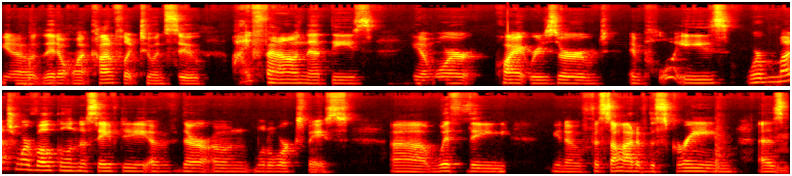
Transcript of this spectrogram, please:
you know they don't want conflict to ensue i found that these you know more quiet reserved employees were much more vocal in the safety of their own little workspace uh, with the you know facade of the screen as mm.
